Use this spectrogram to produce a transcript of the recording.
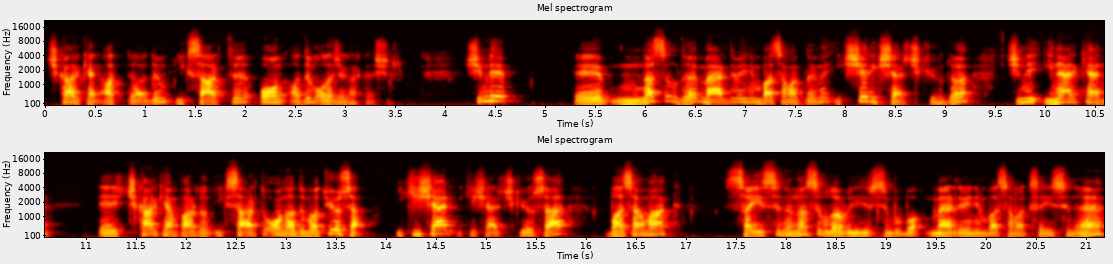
çıkarken attığı adım x artı 10 adım olacak arkadaşlar. Şimdi e, nasıldı? Merdivenin basamaklarını ikişer ikişer çıkıyordu. Şimdi inerken e, çıkarken pardon x artı 10 adım atıyorsa ikişer ikişer çıkıyorsa basamak sayısını nasıl bulabilirsin bu merdivenin basamak sayısını?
